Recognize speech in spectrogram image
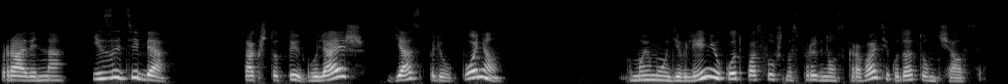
«Правильно, из-за тебя. Так что ты гуляешь, я сплю, понял?» К моему удивлению, кот послушно спрыгнул с кровати и куда-то умчался.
